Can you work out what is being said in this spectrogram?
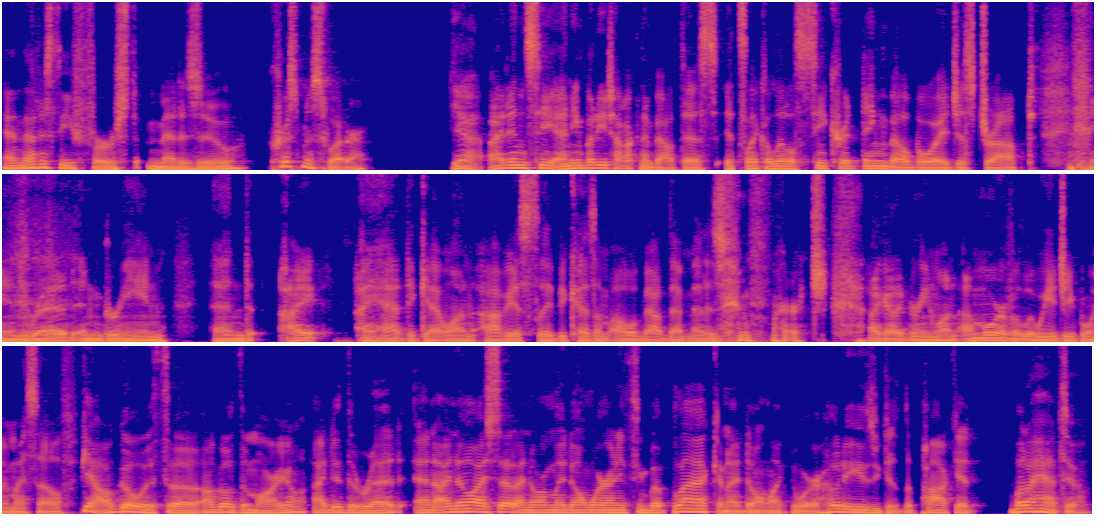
and that is the first MetaZoo Christmas sweater. Yeah, I didn't see anybody talking about this. It's like a little secret ding bell boy just dropped in red and green, and I I had to get one obviously because I'm all about that MetaZoo merch. I got a green one. I'm more of a Luigi boy myself. Yeah, I'll go with uh, I'll go with the Mario. I did the red, and I know I said I normally don't wear anything but black, and I don't like to wear hoodies because of the pocket, but I had to.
